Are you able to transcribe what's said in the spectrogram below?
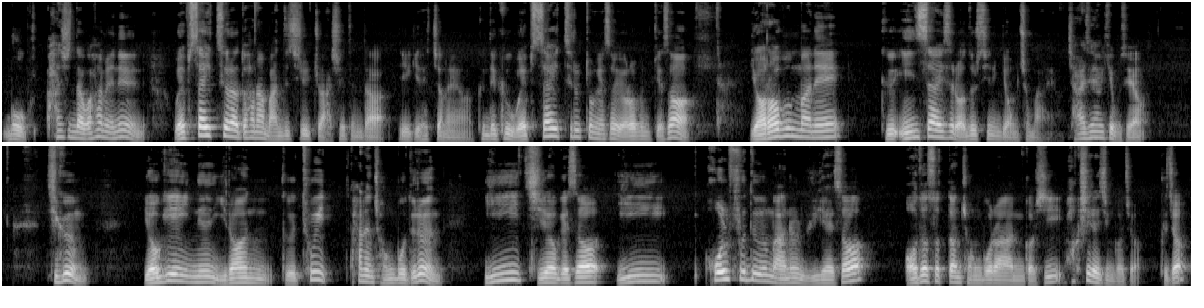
뭐 하신다고 하면은 웹사이트라도 하나 만드실 줄 아셔야 된다 얘기를 했잖아요. 근데 그 웹사이트를 통해서 여러분께서 여러분만의 그 인사이트를 얻을 수 있는 게 엄청 많아요. 잘 생각해 보세요. 지금 여기에 있는 이런 그 트윗 하는 정보들은 이 지역에서 이 홀푸드만을 위해서 얻었었던 정보라는 것이 확실해진 거죠. 그죠?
